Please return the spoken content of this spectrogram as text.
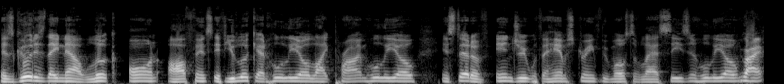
as good as they now look on offense, if you look at Julio like prime Julio, instead of injured with a hamstring through most of last season, Julio, Right.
